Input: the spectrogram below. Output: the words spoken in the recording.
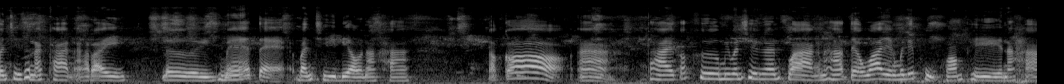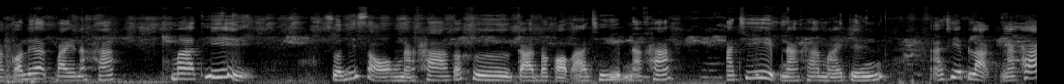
บัญชีธนาคารอะไรเลย แม้แต่บัญชีเดียวนะคะ แล้วก็อ่าท้ายก็คือมีบัญชีเงินฝากนะคะ แต่ว่ายังไม่ได้ผูกพร้อมเพย์นะคะ ก็เลือกไปนะคะ มาที่ส่วนที่สองนะคะก็คือการประกอบอาชีพนะคะ อาชีพนะคะ หมายถึงอาชีพหลักนะคะ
